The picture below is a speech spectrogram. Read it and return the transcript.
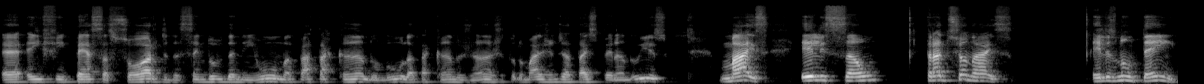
é, enfim, peças sórdidas, sem dúvida nenhuma, atacando Lula, atacando Janja e tudo mais, a gente já está esperando isso mas eles são tradicionais. Eles não têm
